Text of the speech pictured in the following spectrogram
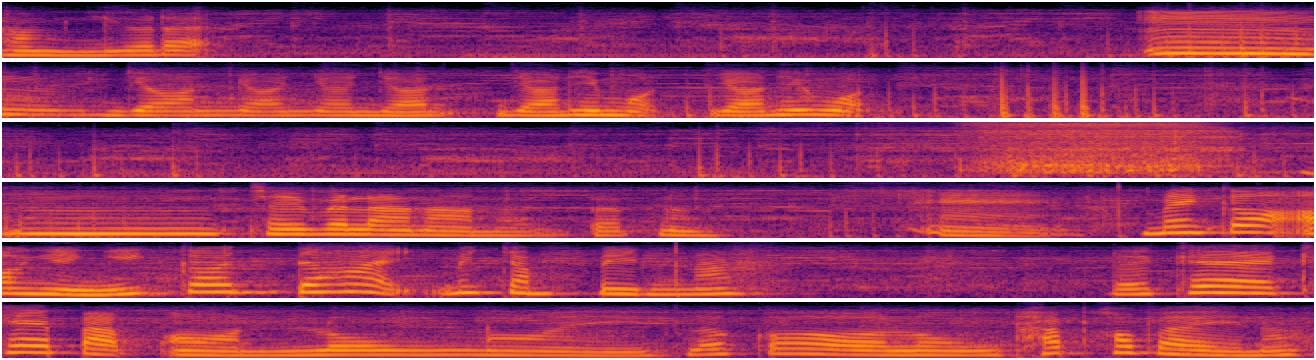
ทำอย่างนี้ก็ได้ อืมย้อนย้อนย้อนย้อนย้อนให้หมด ย้อนให้หมด อืม ใช้เวลานานหน่อยแป๊บหนึ่งอ่าแม่ก็เอาอย่างนี้ก็ได้ไม่จำเป็นนะ แล้วแค่แค่ปรับอ่อนลงหน่อย แล้วก็ลงทับเข้าไปเนาะ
